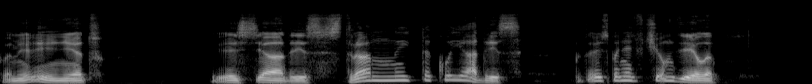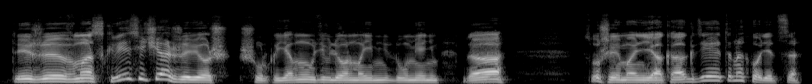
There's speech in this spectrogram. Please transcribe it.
Фамилии нет. Есть адрес. Странный такой адрес. Пытаюсь понять, в чем дело. — ты же в Москве сейчас живешь? Шурка явно удивлен моим недоумением. Да. Слушай, маньяк, а где это находится?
